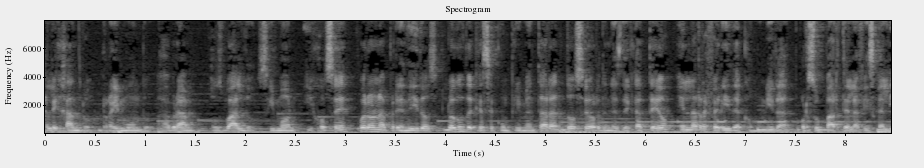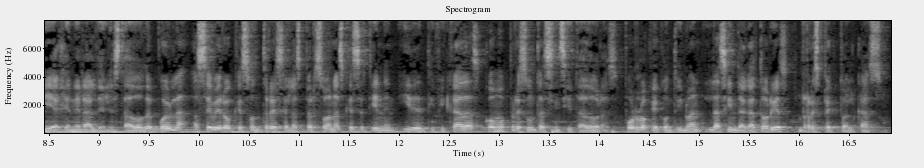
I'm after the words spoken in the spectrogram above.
Alejandro, Raimundo, Abraham, Osvaldo, Simón y José fueron aprendidos luego de que se cumplimentaran 12 órdenes de cateo en la referida comunidad. Por su parte, la Fiscalía General del Estado de Puebla aseveró que son 13 las personas que se tienen identificadas como presuntas incitadoras, por lo que continúan las indagatorias respecto al caso.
